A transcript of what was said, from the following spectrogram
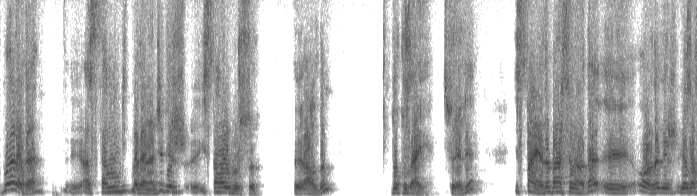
bu arada e, asistanlığım bitmeden önce bir e, İspanyol bursu aldım. 9 ay süreli. İspanya'da, Barcelona'da e, orada bir Josef,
